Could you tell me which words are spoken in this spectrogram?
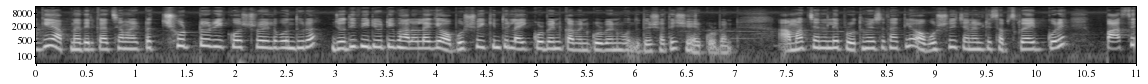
আগে আপনাদের কাছে আমার একটা ছোট্ট রিকোয়েস্ট রইল বন্ধুরা। যদি ভিডিওটি ভালো লাগে অবশ্যই কিন্তু লাইক করবেন কমেন্ট করবেন, বন্ধুদের সাথে শেয়ার করবেন। আমার চ্যানেলে প্রথম এসে থাকলে অবশ্যই চ্যানেলটি সাবস্ক্রাইব করে পাশে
